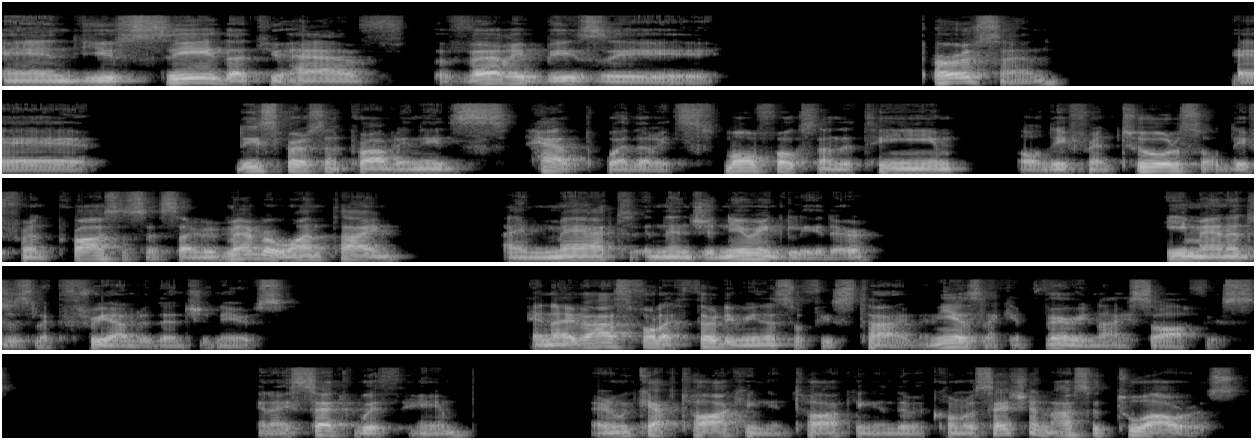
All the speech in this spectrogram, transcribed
and you see that you have a very busy person, uh, this person probably needs help, whether it's more folks on the team or different tools or different processes. I remember one time I met an engineering leader. He manages like 300 engineers. And I've asked for like 30 minutes of his time, and he has like a very nice office. And I sat with him and we kept talking and talking, and the conversation lasted two hours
